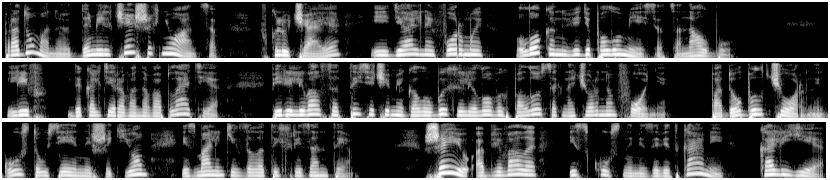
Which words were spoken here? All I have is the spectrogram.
продуманную до мельчайших нюансов, включая и идеальной формы локон в виде полумесяца на лбу. Лиф декольтированного платья переливался тысячами голубых и лиловых полосок на черном фоне. Подол был черный, густо усеянный шитьем из маленьких золотых хризантем. Шею обвивала искусными завитками колье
